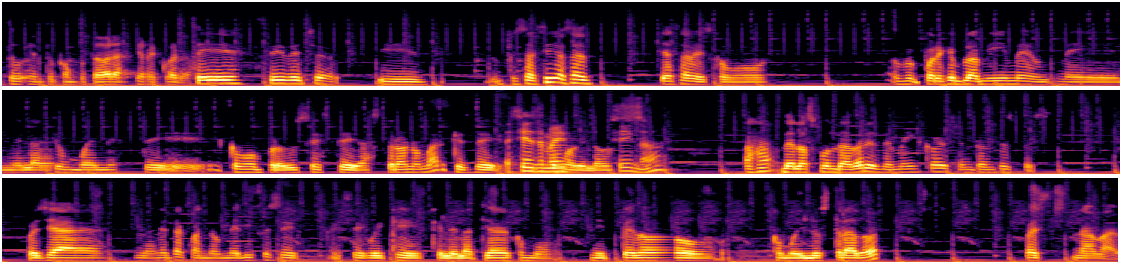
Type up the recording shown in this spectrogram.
tu, en, tu, computadora, yo recuerdo. Sí, sí, de hecho. Y pues así, o sea, ya sabes, como. Por ejemplo, a mí me, me, me late un buen, este, cómo produce este Astronomar, que es de, así es de, como de los, sí, ¿no? Ajá, de los fundadores de Main Course, entonces pues pues ya, la neta, cuando me dijo ese, ese güey que, que le latía como mi pedo como ilustrador, pues nada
